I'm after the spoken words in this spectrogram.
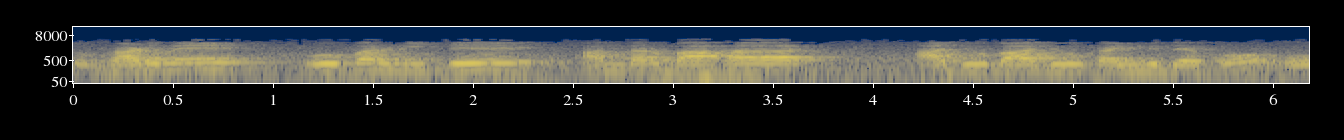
तो घड़ में ऊपर, नीचे, अंदर, बाहर आजू बाजू कहीं भी देखो, वो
